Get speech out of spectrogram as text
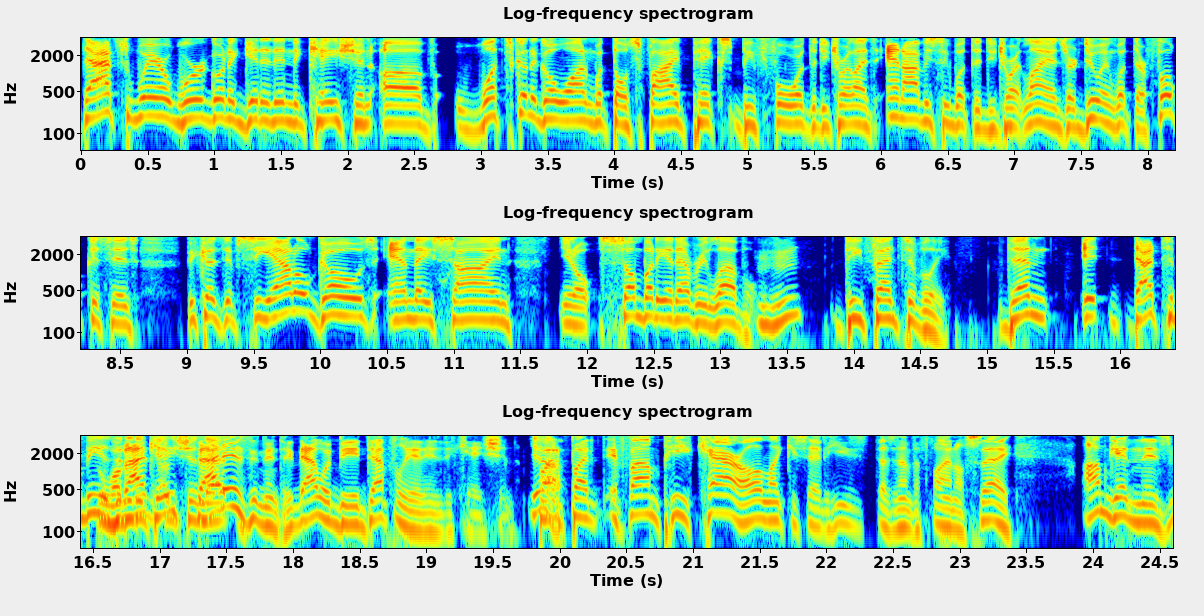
That's where we're going to get an indication of what's going to go on with those five picks before the Detroit Lions, and obviously what the Detroit Lions are doing, what their focus is. Because if Seattle goes and they sign, you know, somebody at every level mm-hmm. defensively, then it that to me is well, an that, indication. that, that is an indication. That would be definitely an indication. Yeah. But, but if I'm Pete Carroll, and like you said, he doesn't have the final say. I'm getting as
